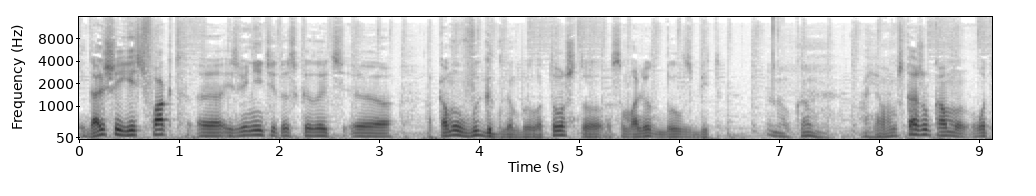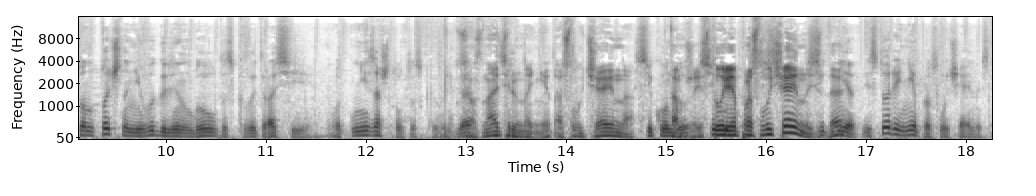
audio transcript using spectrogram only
И дальше есть факт, э, извините, так сказать, э, а кому выгодно было то, что самолет был сбит? Ну, кому? А я вам скажу, кому. Вот он точно не выгоден был, так сказать, России. Вот ни за что, так сказать. Нет, да? Сознательно нет, а случайно. Секунду. Там же история секунду. про случайность, Сек... да? Нет, история не про случайность.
